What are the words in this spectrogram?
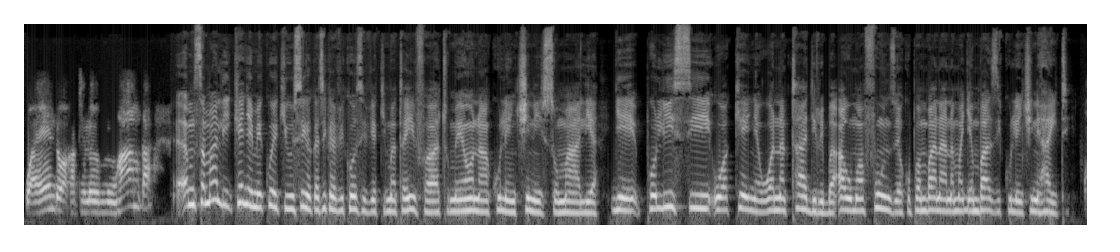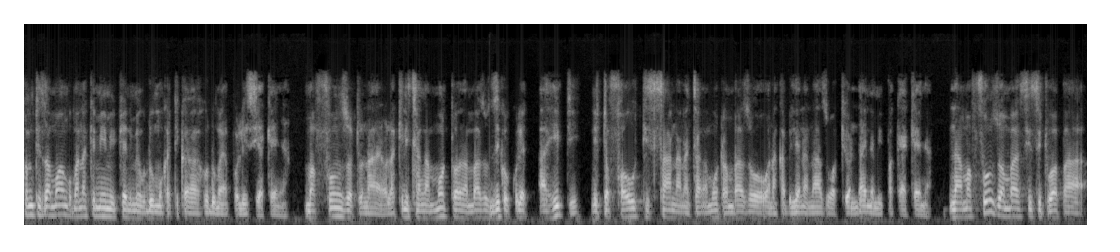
waende wakatolewe muhanga. Msamali, Kenya imekuwa ikihusika katika vikosi vya kimataifa, tumeona kule nchini Somalia. Je, polisi wa Kenya wana tajriba au mafunzo ya kupambana na majambazi kule nchini Haiti? Kwa mtizamo wangu, maanake mimi pia nimehudumu katika huduma ya polisi ya Kenya, mafunzo tunayo, lakini changamoto ambazo ziko kule Haiti ni tofauti sana na changamoto ambazo wanakabiliana nazo wakiwa ndani ya mipaka ya Kenya na mafunzo ambayo sisi tuwapa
